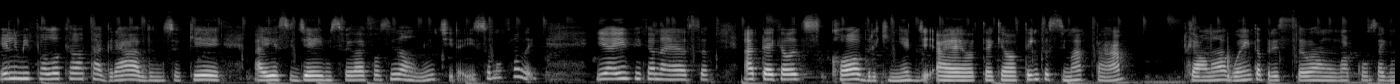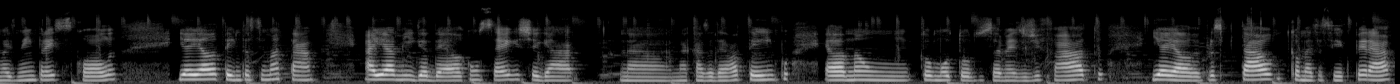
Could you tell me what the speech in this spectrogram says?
ele me falou que ela tá grávida, não sei o quê. Aí esse James foi lá e falou assim, não, mentira, isso eu não falei. E aí fica nessa, até que ela descobre quem é, até que ela tenta se matar, porque ela não aguenta a pressão, ela não consegue mais nem ir pra escola. E aí ela tenta se matar. Aí a amiga dela consegue chegar na, na casa dela a tempo. Ela não tomou todos os remédios de fato. E aí ela vai pro hospital, começa a se recuperar.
